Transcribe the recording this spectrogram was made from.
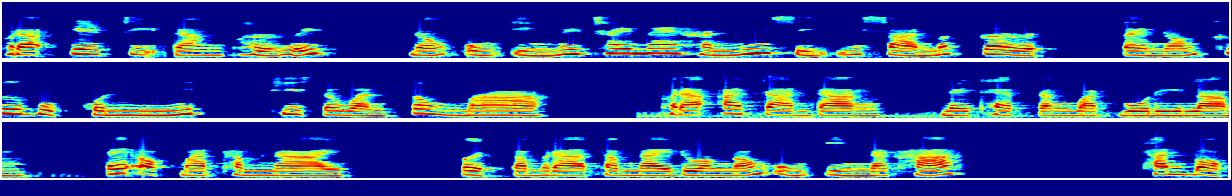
พระเกจิดังเผย น้องอุ๋งอิงไม่ใช่แม่ฮันนี่สีอีสานมาเกิด แต่น้องคือบุคคลนี้ ที่สวรรค์ส่งมา พระอาจารย์ดังในแถบจังหวัดบุรีรัมย์ได้ออกมาทำนาย เปิดตำราทำนายดวงน้องอุ๋งอิงนะคะ ท่านบอก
